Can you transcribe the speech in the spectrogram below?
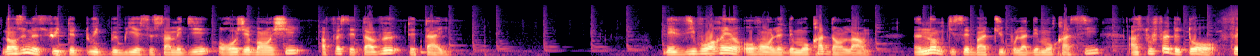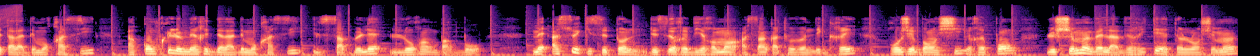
Dans une suite de tweets publiés ce samedi, Roger Banchi a fait cet aveu de taille. Les Ivoiriens auront les démocrates dans l'âme. Un homme qui s'est battu pour la démocratie, a souffert de tort fait à la démocratie, a compris le mérite de la démocratie, il s'appelait Laurent Barbeau. Mais à ceux qui s'étonnent de ce revirement à 180 degrés, Roger Banchi répond Le chemin vers la vérité est un long chemin,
